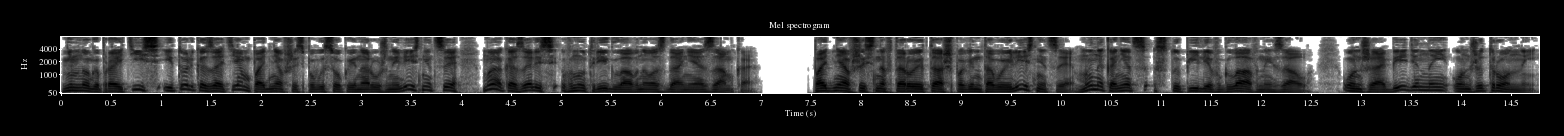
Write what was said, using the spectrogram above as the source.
немного пройтись, и только затем, поднявшись по высокой наружной лестнице, мы оказались внутри главного здания замка. Поднявшись на второй этаж по винтовой лестнице, мы, наконец, ступили в главный зал, он же обеденный, он же тронный.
